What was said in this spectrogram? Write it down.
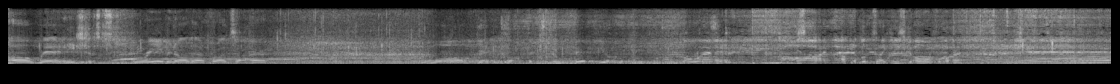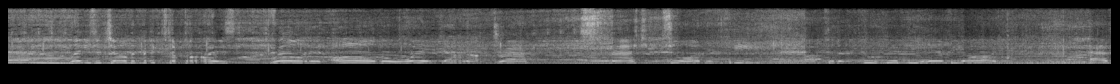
Oh man, he's just screaming on that front tire. Whoa, getting close to 250 on the away. He's climbing up. It looks like he's going for it. Ladies and gentlemen, make some noise. Rolling it all the way down on track. Smashing 200 feet up to the 250 and beyond. Has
